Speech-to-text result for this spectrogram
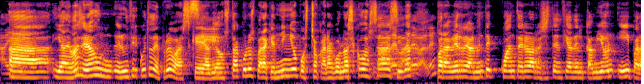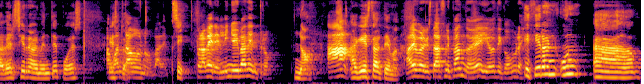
Ay, Ah, y además era un, en un circuito de pruebas, que Sí. había obstáculos para que el niño pues chocara con las cosas Vale, y vale, vale. para ver realmente cuánta era la resistencia del camión y para ver si realmente pues... ¿Aguantaba esto- o no? Vale. Sí. Pero a ver, el niño iba dentro. No. Ah. Aquí está el tema. Vale, porque estaba flipando, ¿eh? Yo digo, hombre. Hicieron un ah,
